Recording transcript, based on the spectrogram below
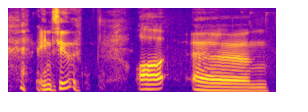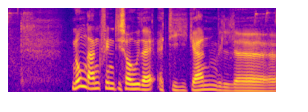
en tid. Og øh, nogle gange finder de så ud af, at de gerne vil, øh,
